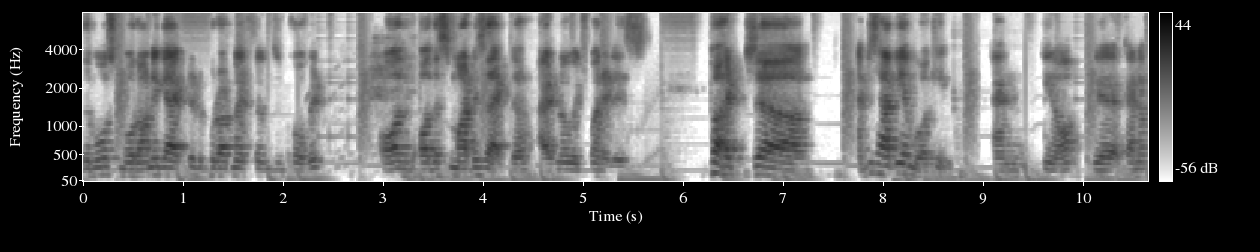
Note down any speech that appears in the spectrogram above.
the most moronic actor to put out my films in COVID, or or the smartest actor. I don't know which one it is, but uh, I'm just happy I'm working, and you know we're kind of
